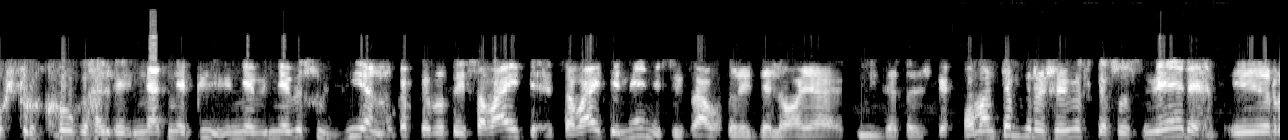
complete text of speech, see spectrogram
užtrukau gal net ne, ne, ne visų dienų, kad kada tai savaitė, savaitė mėnesį autoriai dėlioja knygą. Tai, o man taip gražiai viskas susvėrė ir,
